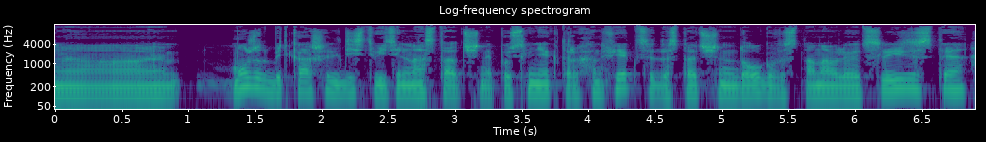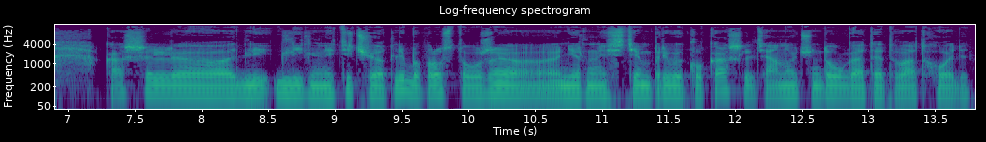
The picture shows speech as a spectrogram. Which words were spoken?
а, может быть, кашель действительно остаточный. После некоторых инфекций достаточно долго восстанавливает слизистые, кашель э, дли- длительно течет, либо просто уже э, нервная система привыкла кашлять, и она очень долго от этого отходит.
